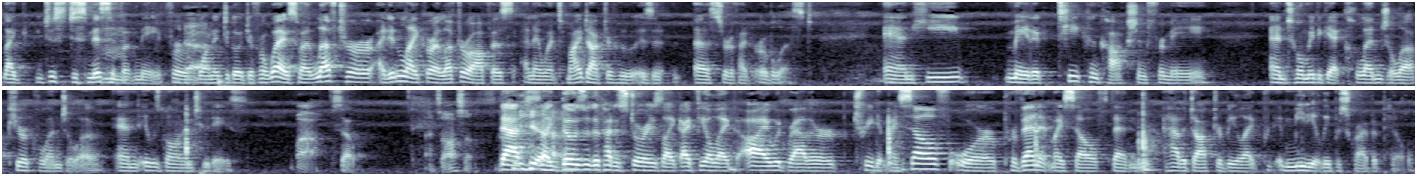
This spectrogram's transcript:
like just dismissive mm. of me for Yeah. wanting to go a different way. So I left her. I didn't like her. I left her office and I went to my doctor, who is a, a certified herbalist, and he made a tea concoction for me and told me to get calendula, pure calendula, and it was gone in two days. Wow, So that's awesome. that's Yeah. like those are the kind of stories like I feel like I would rather treat it myself or prevent it myself than have a doctor be like immediately prescribe a pill,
